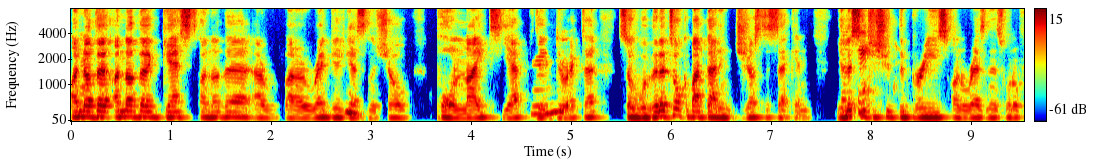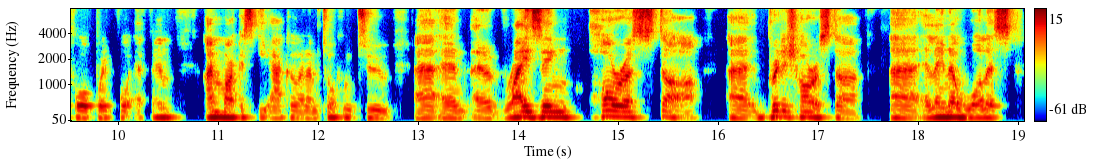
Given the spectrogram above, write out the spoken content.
another another guest another uh, a regular mm-hmm. guest on the show paul knight yep the mm-hmm. director so we're going to talk about that in just a second you okay. listen to shoot the breeze on resonance 104.4 fm i'm marcus iacco and i'm talking to uh, an, a rising horror star uh, british horror star uh, Elena Wallace,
